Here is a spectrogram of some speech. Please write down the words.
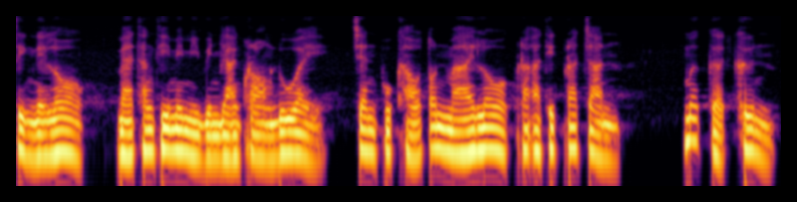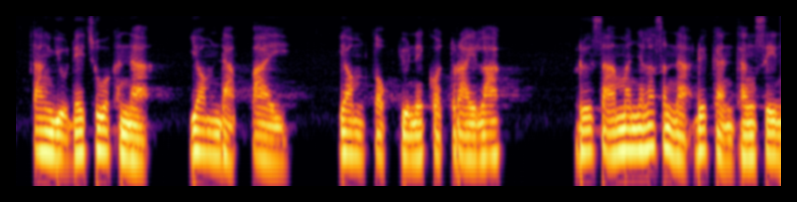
สิ่งในโลก แม้ทั้งที่ไม่มีวิญญาณครองด้วย เช่นภูเขาต้นไม้โลก พระอาทิตย์พระจันทร์ เมื่อเกิดขึ้นตั้งอยู่ได้ชั่วขณะ ย่อมดับไป ย่อมตกอยู่ในกฎไตรลักษณ์ หรือสามัญลักษณะด้วยกันทั้งสิน้น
